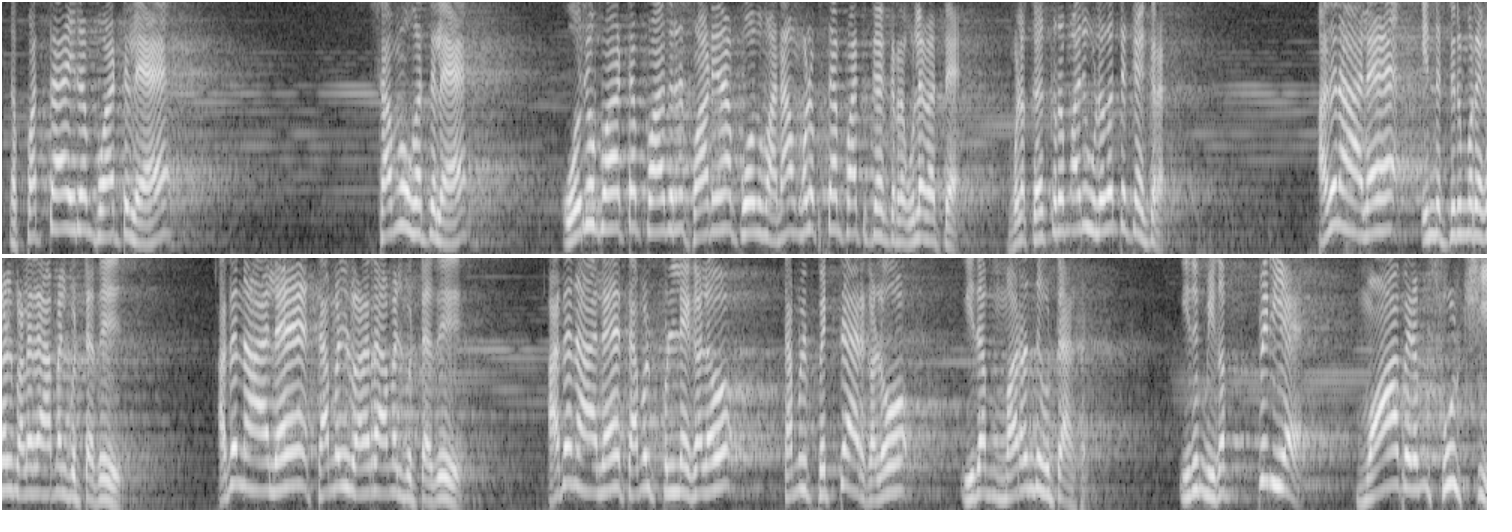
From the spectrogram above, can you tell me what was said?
இந்த பத்தாயிரம் பாட்டில் சமூகத்தில் ஒரு பாட்டை பாடு பாடினா போதுமா? நான் உங்களை தான் பார்த்து கேட்குறேன் உலகத்தை. உங்களை கேட்குற மாதிரி உலகத்தை கேட்குறேன் அதனால் இந்த திருமுறைகள் வளராமல் விட்டது. அதனால் தமிழ் வளராமல் விட்டது. அதனால் தமிழ் பிள்ளைகளோ தமிழ் பெற்றார்களோ இதை மறந்து விட்டார்கள். இது மிகப்பெரிய மாபெரும் சூழ்ச்சி.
